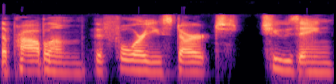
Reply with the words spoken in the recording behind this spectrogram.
the problem before you start choosing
